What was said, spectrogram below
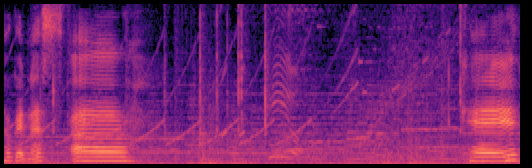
Oh goodness. Uh. Okay.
